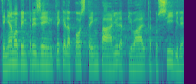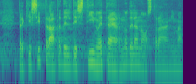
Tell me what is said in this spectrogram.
Teniamo ben presente che la posta in palio è la più alta possibile, perché si tratta del destino eterno della nostra anima.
